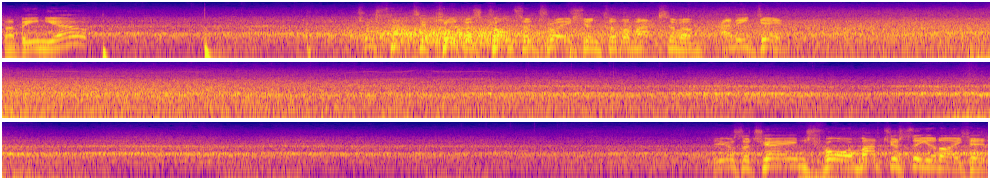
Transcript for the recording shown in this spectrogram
Fabinho. Just had to keep his concentration to the maximum, and he did. Here's a change for Manchester United.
